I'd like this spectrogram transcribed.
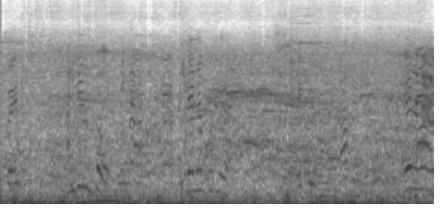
Yes, sila, boss, Bird. Andun po. Andun lang po sila. Thank you.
